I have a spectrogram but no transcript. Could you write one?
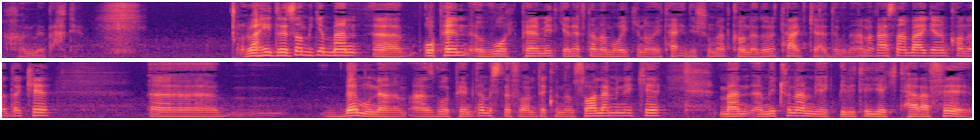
خانم بختیار. وحید رضا میگه من اوپن ورک پرمیت گرفتم و موقعی که نامه تاییدش اومد کانادا رو ترک کرده بودم. الان قصدم برگردم کانادا که بمونم از ورک پرمیت هم استفاده کنم. سوالم اینه که من می‌تونم یک بلیت یک طرفه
